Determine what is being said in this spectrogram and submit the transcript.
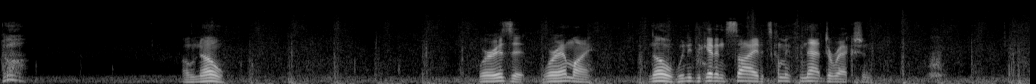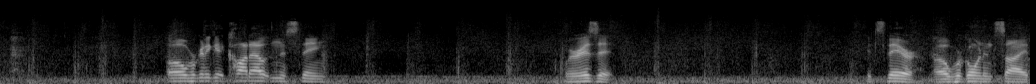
oh no! Where is it? Where am I? No, we need to get inside. It's coming from that direction. Oh, we're gonna get caught out in this thing. Where is it? It's there. Oh, we're going inside.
